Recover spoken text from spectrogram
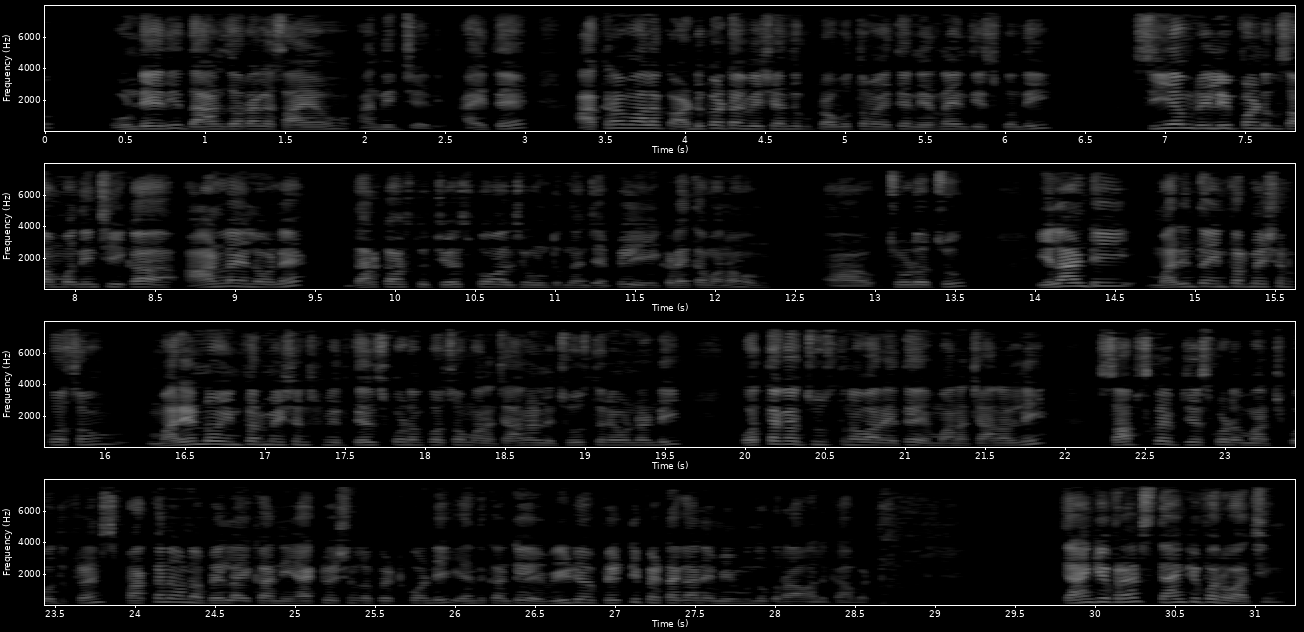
ఉండేది దాని ద్వారా సాయం అందించేది. అయితే అక్రమాలకు అడ్డుకట్ట వేసేందుకు ప్రభుత్వం అయితే నిర్ణయం తీసుకుంది. సీఎం రిలీఫ్ ఫండ్కు సంబంధించి ఇక ఆన్లైన్లోనే దరఖాస్తు చేసుకోవాల్సి ఉంటుందని చెప్పి ఇక్కడైతే మనం చూడొచ్చు. ఇలాంటి మరింత ఇన్ఫర్మేషన్ కోసం మరెన్నో ఇన్ఫర్మేషన్స్ మీరు తెలుసుకోవడం కోసం మన ఛానల్ని చూస్తూనే ఉండండి. కొత్తగా చూస్తున్న వారైతే మన ఛానల్ని సబ్స్క్రైబ్ చేసుకోవడం మర్చిపోద్దు ఫ్రెండ్స్. పక్కనే ఉన్న బెల్ ఐకాన్ని యాక్టివేషన్లో పెట్టుకోండి. ఎందుకంటే వీడియో పెట్టి పెట్టగానే మీ ముందుకు రావాలి కాబట్టి. Thank you friends. Thank you for watching.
